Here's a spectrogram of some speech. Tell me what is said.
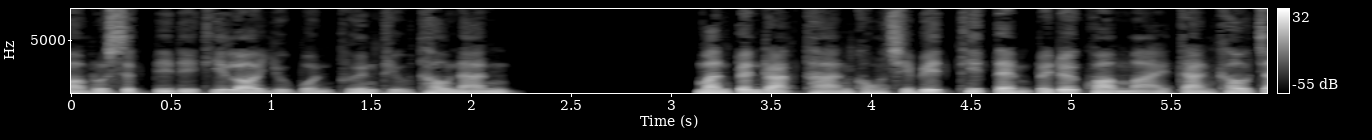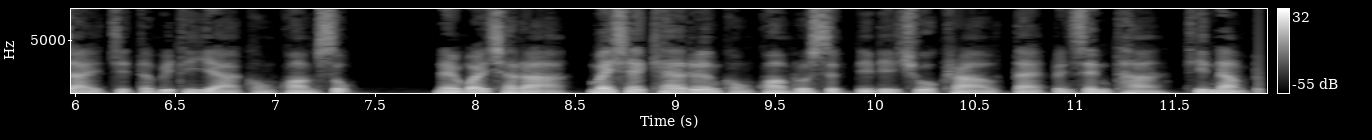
ความรู้สึกดีๆที่ลอยอยู่บนพื้นผิวเท่านั้น มันเป็นหลักฐานของชีวิตที่เต็มไปด้วยความหมายการเข้าใจจิตวิทยาของความสุข ในวัยชราไม่ใช่แค่เรื่องของความรู้สึกดีๆชั่วคราว แต่เป็นเส้นทางที่นำไป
